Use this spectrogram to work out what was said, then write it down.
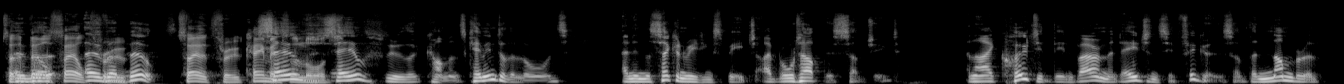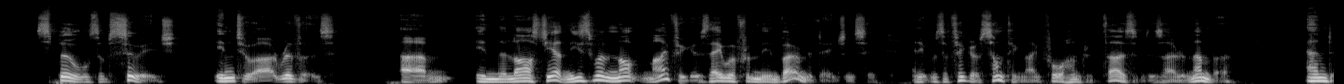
So the over, bill sailed through. Bills. Sailed through, came sailed, into the Lords. Sailed through the Commons, came into the Lords, and in the second reading speech, I brought up this subject, and I quoted the Environment Agency figures of the number of spills of sewage into our rivers um, in the last year. And these were not my figures, they were from the Environment Agency. And it was a figure of something like 400,000, as I remember. And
